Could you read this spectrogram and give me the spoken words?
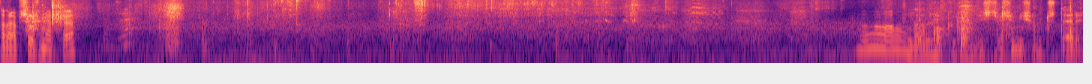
Dobra, przyłóż miarkę. Dobrze. O, dalej, 284.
